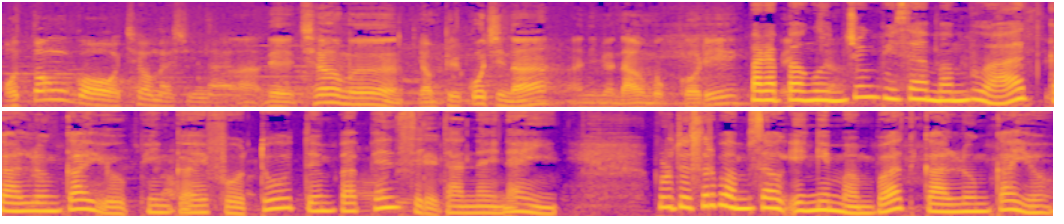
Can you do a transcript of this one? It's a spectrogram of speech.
어떤 거 체험할 수 있나요? 아, 네, 체험은 연필꽂이나 아니면 나무 목걸이. 빠라빵운 중 비사 만부앗 갈룬 까유 빈가의 포토 뜸바 아, 펜슬 네. 단나이나인. 프로듀서 범석 잉인 만부앗 갈룬 까유.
